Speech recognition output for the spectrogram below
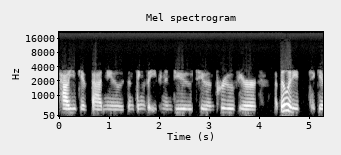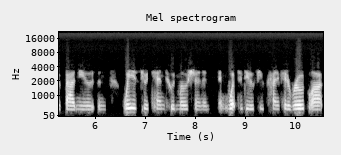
how you give bad news and things that you can do to improve your ability to give bad news and ways to attend to emotion and, and what to do if you kind of hit a roadblock.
